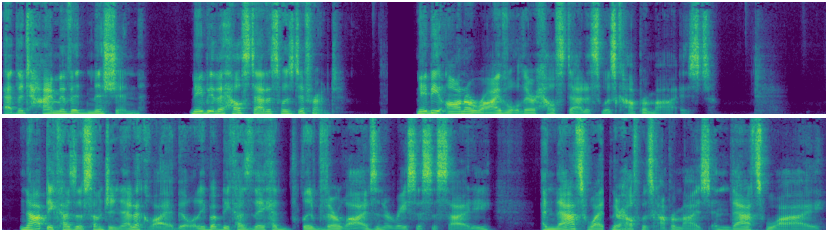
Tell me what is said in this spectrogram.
at the time of admission, maybe the health status was different. Maybe on arrival, their health status was compromised. Not because of some genetic liability, but because they had lived their lives in a racist society. And that's why their health was compromised. And that's why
